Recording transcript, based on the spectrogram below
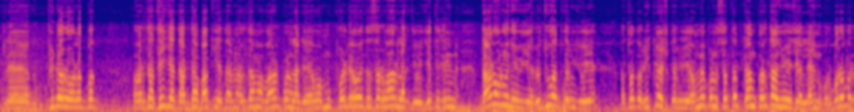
એટલે ફીડરો લગભગ અડધા થઈ ગયા હતા અડધા બાકી હતા અને અડધામાં વાર પણ લાગે. હવે અમુક ફોલ્ટે હોય તો સર વાર લાગતી હોય. જેથી કરીને દાડો ન દેવી જોઈએ રજૂઆત કરવી જોઈએ અથવા તો રિક્વેસ્ટ કરવી જોઈએ. અમે પણ સતત કામ કરતા જોઈએ છીએ લાઈન ઉપર બરોબર?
